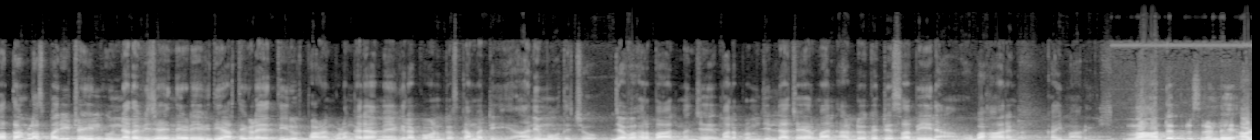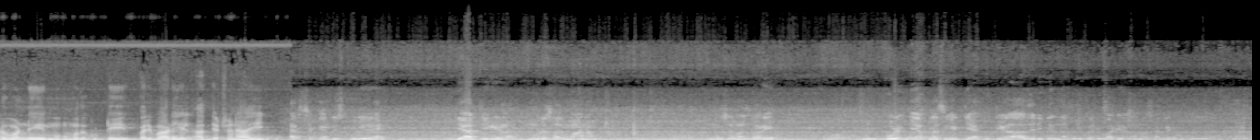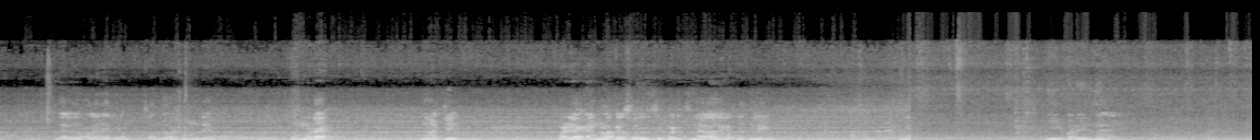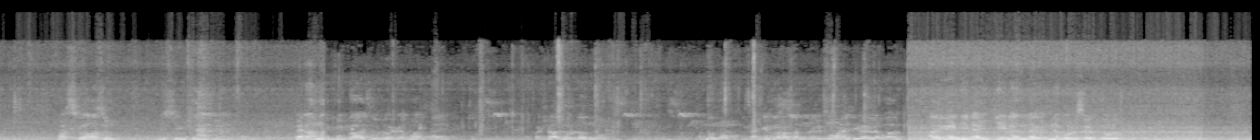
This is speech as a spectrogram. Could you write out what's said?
പത്താം ക്ലാസ് പരീക്ഷയിൽ ഉന്നത വിജയം നേടിയ വിദ്യാർത്ഥികളെ തിരൂർ പഴംകുളങ്ങര മേഖല കോൺഗ്രസ് കമ്മിറ്റി അനുമോദിച്ചു. ജവഹർ ബാൽമഞ്ച് മലപ്പുറം ജില്ലാ ചെയർമാൻ അഡ്വക്കേറ്റ് സബീന ഉപഹാരങ്ങൾ കൈമാറി. വാർഡ് പ്രസിഡന്റ് അടുവണ്ണി മുഹമ്മദ് കുട്ടി പരിപാടിയിൽ അധ്യക്ഷനായി. സെക്കൻഡറി സ്കൂളിലെ വിദ്യാർത്ഥികളെ നൂറ് ശതമാനം നൂറ് ശതമാനം സോറി ഫുൾ എ പ്ലസ് കിട്ടിയ കുട്ടികളെ ആദരിക്കുന്ന ഒരു പരിപാടിയാണ് നമ്മൾ സംഘടിപ്പിക്കുന്നത്. ഇതിൽ വളരെയധികം സന്തോഷമുണ്ട്. നമ്മുടെ നാട്ടിൽ പഴയ ഞങ്ങളൊക്കെ സ്വദേശിച്ച് പഠിക്കുന്ന കാലഘട്ടത്തിൽ ഈ പറയുന്ന ഫസ്റ്റ് ക്ലാസ്സും ഡിസ്റ്റിങ്ഷനും കാരണം അന്ന് സെക്കൻഡ് ക്ലാസ് ഒരു പാസ്സായത് പക്ഷെ അതുകൊണ്ടൊന്നും അന്നൊന്നും സെക്കൻഡ് ക്ലാസ് എന്നൊരു കോളേജുകളിൽ അത് കഴിഞ്ഞിട്ട് ഐ ടി എന്താ ഇന്ന കോഴ്സ് എടുത്തോളൂ.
